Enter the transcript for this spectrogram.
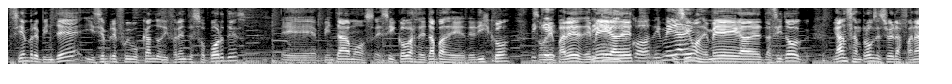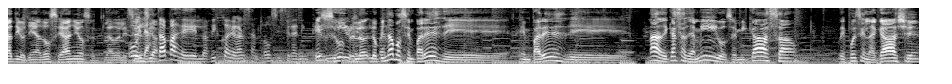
Siempre pinté y siempre fui buscando diferentes soportes. Eh, pintábamos, eh, sí, covers de tapas de, disco sobre paredes de, Megadeth. ¿De Megadeth. Hicimos de Megadeth, así todo. Guns N' Roses, yo era fanático, tenía 12 años, en la adolescencia. Uy, las tapas de los discos de Guns N' Roses eran increíbles. Eso pero lo, pintamos en paredes de. En paredes de. Nada, de casas de amigos, en mi casa, después en la calle.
